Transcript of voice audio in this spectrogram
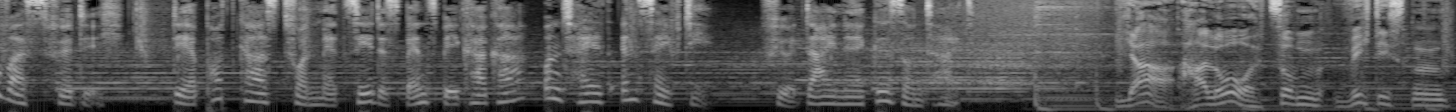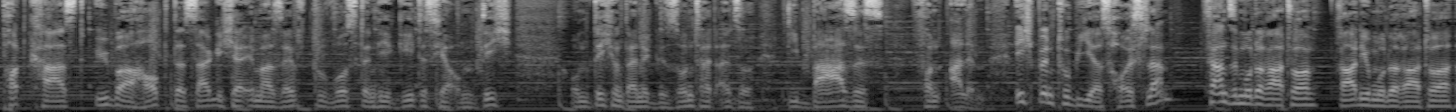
Nur was für dich. Der Podcast von Mercedes-Benz BKK und Health and Safety. Für deine Gesundheit. Ja, hallo zum wichtigsten Podcast überhaupt. Das sage ich ja immer selbstbewusst, denn hier geht es ja um dich, um dich und deine Gesundheit, also die Basis von allem. Ich bin Tobias Häusler, Fernsehmoderator, Radiomoderator,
